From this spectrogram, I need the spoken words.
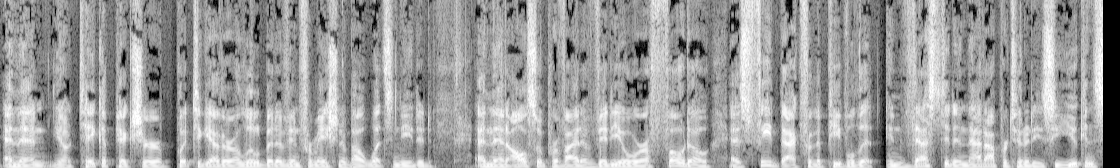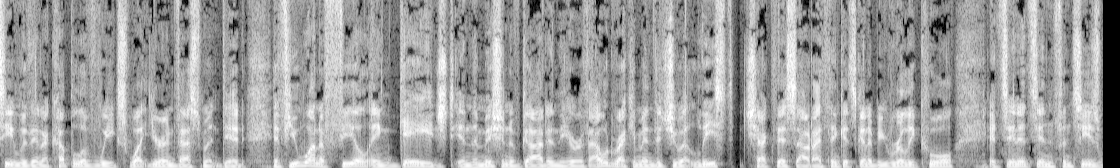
and then, you know, take a picture, put together a little bit of information about what's needed, and then also provide a video or a photo as feedback for the people that invested in that opportunity so you can see within a couple of weeks what your investment did. If you want to feel engaged in the mission of God in the earth, I would recommend that you at least check this out. I think it's going to be really cool. It's in its infancies.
